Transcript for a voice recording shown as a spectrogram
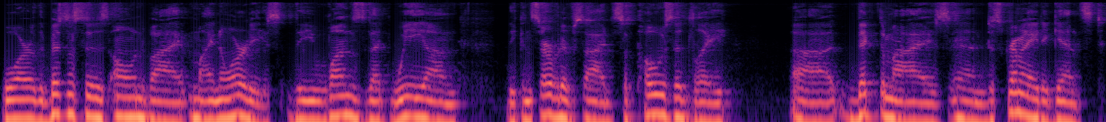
were the businesses owned by minorities, the ones that we on the conservative side supposedly uh, victimize and discriminate against.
